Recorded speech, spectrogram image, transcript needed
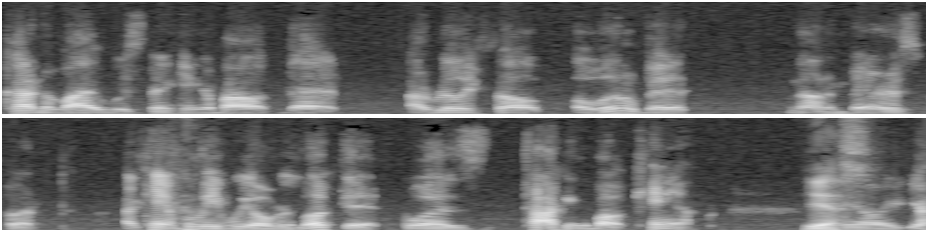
kind of I was thinking about that I really felt a little bit not embarrassed, but I can't believe we overlooked it was talking about camp. Yes. You know, you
